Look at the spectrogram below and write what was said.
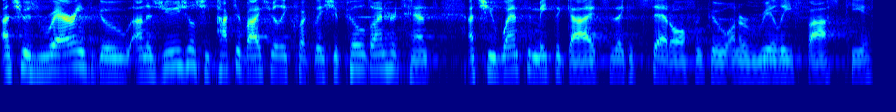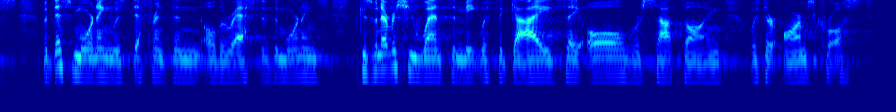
and she was raring to go. And as usual, she packed her bags really quickly. She pulled down her tent and she went to meet the guide so they could set off and go on a really fast pace. But this morning was different than all the rest of the mornings because whenever she went to meet with the guides, they all were sat down with their arms crossed.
